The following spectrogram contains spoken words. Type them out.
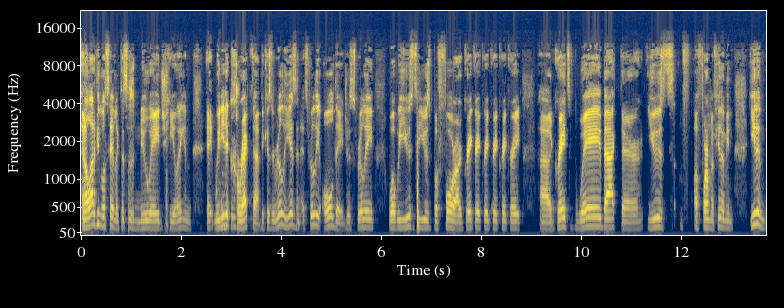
and a lot of people say like this is new age healing, and it, we need to mm-hmm. correct that because it really isn't. It's really old age. It's really what we used to use before. Our great, great, great, great, great, great uh, greats way back there used a form of healing. I mean, even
